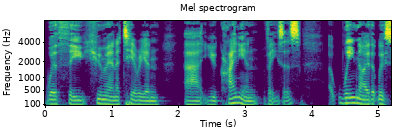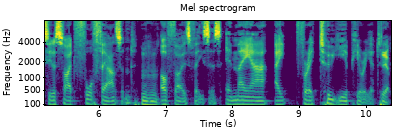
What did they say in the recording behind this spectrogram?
with the humanitarian uh, Ukrainian visas, we know that we've set aside 4,000 mm-hmm. of those visas, and they are a, for a two year period. Yep.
